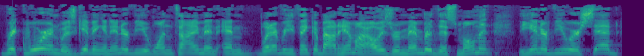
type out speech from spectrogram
Rick Warren was giving an interview one time, and, and whatever you think about him, I always remember this moment. The interviewer said,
